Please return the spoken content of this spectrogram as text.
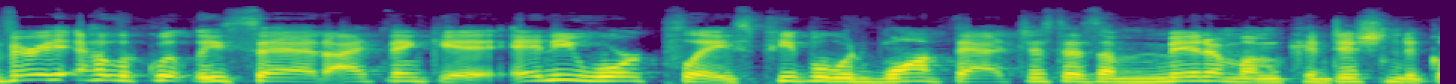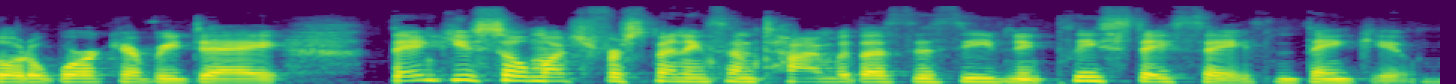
very eloquently said, I think any workplace, people would want that just as a minimum condition to go to work every day. Thank you so much for spending some time with us this evening. Please stay safe and thank you.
